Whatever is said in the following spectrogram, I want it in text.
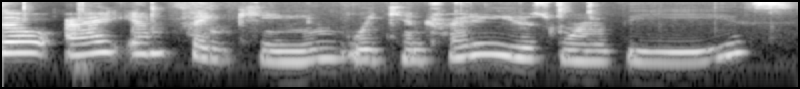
So I am thinking we can try to use one of these.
